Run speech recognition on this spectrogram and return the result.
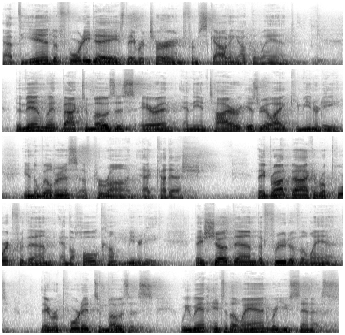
At the end of 40 days, they returned from scouting out the land. The men went back to Moses, Aaron, and the entire Israelite community in the wilderness of Paran at Kadesh. They brought back a report for them and the whole community. They showed them the fruit of the land. They reported to Moses, We went into the land where you sent us.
